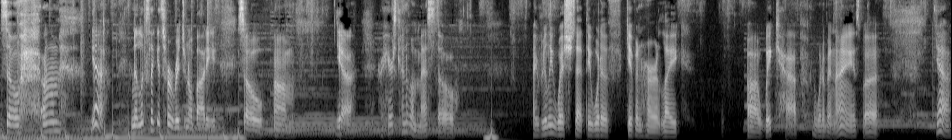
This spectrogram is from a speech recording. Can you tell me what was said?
So, um, yeah, and it looks like it's her original body. So, um, yeah, her hair's kind of a mess though. I really wish that they would have given her like a wig cap. It would have been nice, but yeah.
